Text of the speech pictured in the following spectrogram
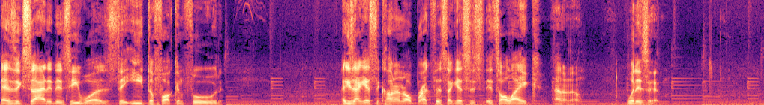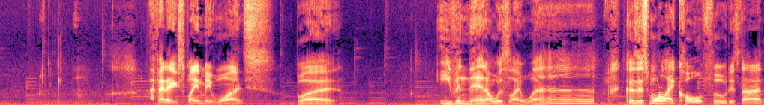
as excited as he was to eat the fucking food. I guess, I guess the continental breakfast, I guess it's, it's all like, I don't know. What is it? I've had it explained to me once, but even then I was like, what? Because it's more like cold food. It's not,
